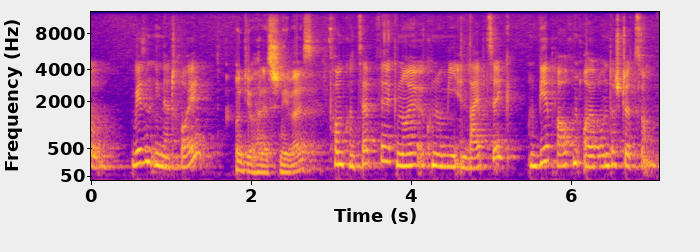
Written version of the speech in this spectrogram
Hallo, wir sind Nina Treu und Johannes Schneeweiß vom Konzeptwerk Neue Ökonomie in Leipzig und wir brauchen eure Unterstützung.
